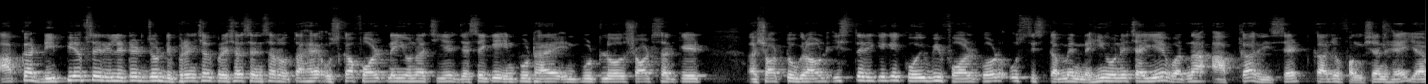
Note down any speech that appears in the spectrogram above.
आपका डीपीएफ से रिलेटेड जो डिफरेंशियल प्रेशर सेंसर होता है, उसका फॉल्ट नहीं होना चाहिए। जैसे कि input high input low short circuit short to ground इस तरीके के कोई भी फॉल्ट कोड उस सिस्टम में नहीं होने चाहिए, वरना आपका रीसेट का जो फ़ंक्शन है या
